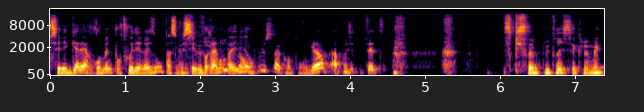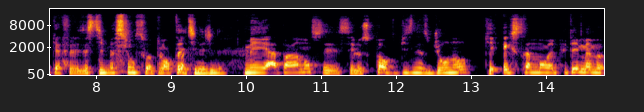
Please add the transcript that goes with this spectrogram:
c'est les galères romaines pour trouver des raisons parce que c'est vraiment pas évident. En plus, là, quand on regarde, après, peut-être. Ce qui serait le plus triste, c'est que le mec qui a fait les estimations soit planté. Ah, t'imagines Mais apparemment, c'est c'est le Sport Business Journal qui est extrêmement réputé. Même, euh,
